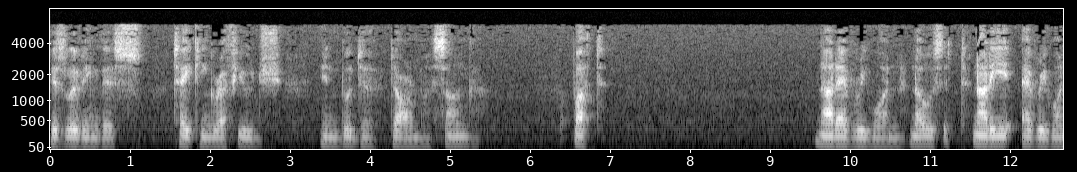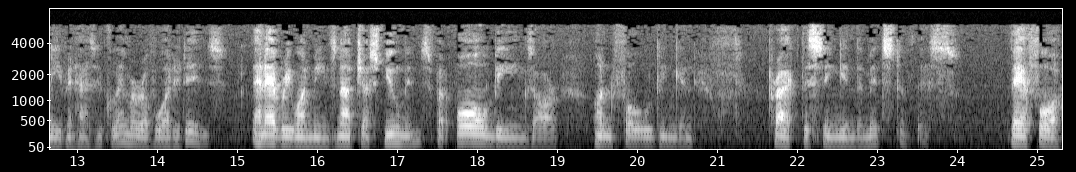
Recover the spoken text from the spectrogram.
is living this, taking refuge in Buddha, Dharma, Sangha. But not everyone knows it. Not e- everyone even has a glimmer of what it is. And everyone means not just humans, but all beings are unfolding and practicing in the midst of this. Therefore,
